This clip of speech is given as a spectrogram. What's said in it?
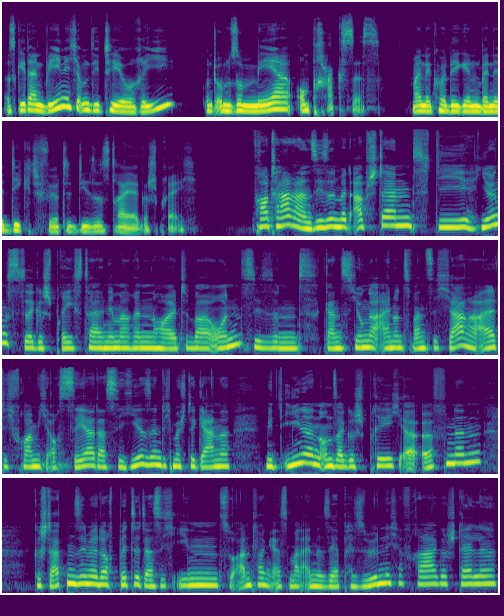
Es geht ein wenig um die Theorie und umso mehr um Praxis. Meine Kollegin Benedikt führte dieses Dreiergespräch. Frau Taran, Sie sind mit Abstand die jüngste Gesprächsteilnehmerin heute bei uns. Sie sind ganz junge 21 Jahre alt. Ich freue mich auch sehr, dass Sie hier sind. Ich möchte gerne mit Ihnen unser Gespräch eröffnen. Gestatten Sie mir doch bitte, dass ich Ihnen zu Anfang erstmal eine sehr persönliche Frage stelle,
